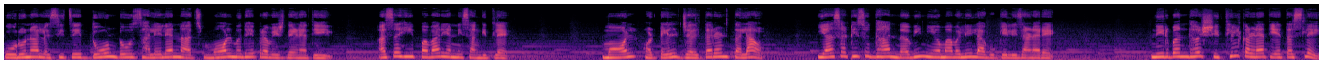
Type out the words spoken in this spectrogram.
कोरोना लसीचे दोन डोस झालेल्यांनाच मॉलमध्ये प्रवेश देण्यात येईल असंही पवार यांनी सांगितलंय. मॉल हॉटेल जलतरण तलाव यासाठी सुद्धा नवी नियमावली लागू केली जाणार आहे. निर्बंध शिथिल करण्यात येत असले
